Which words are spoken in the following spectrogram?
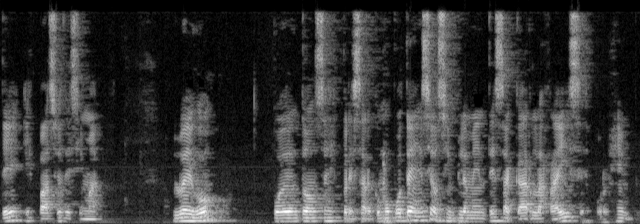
de espacios decimales. Luego Puedo entonces expresar como potencia o simplemente sacar las raíces, por ejemplo.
